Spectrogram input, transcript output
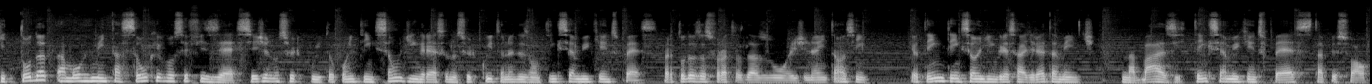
que toda a movimentação que você fizer, seja no circuito ou com intenção de ingresso no circuito, né, Desão, tem que ser a 1500 pés para todas as frotas da Azul hoje, né? Então, assim, eu tenho intenção de ingressar diretamente na base, tem que ser a 1500 pés, tá, pessoal?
